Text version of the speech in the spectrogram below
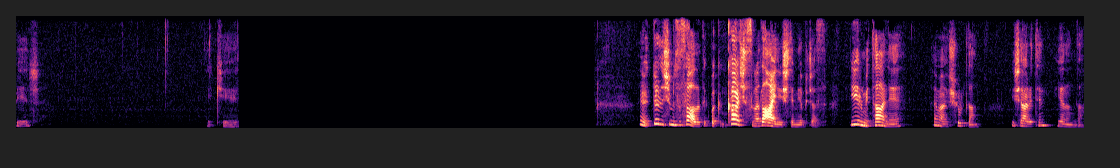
Bir, iki, Evet dönüşümüzü sağladık. Bakın karşısına da aynı işlemi yapacağız. 20 tane hemen şuradan işaretin yanından.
